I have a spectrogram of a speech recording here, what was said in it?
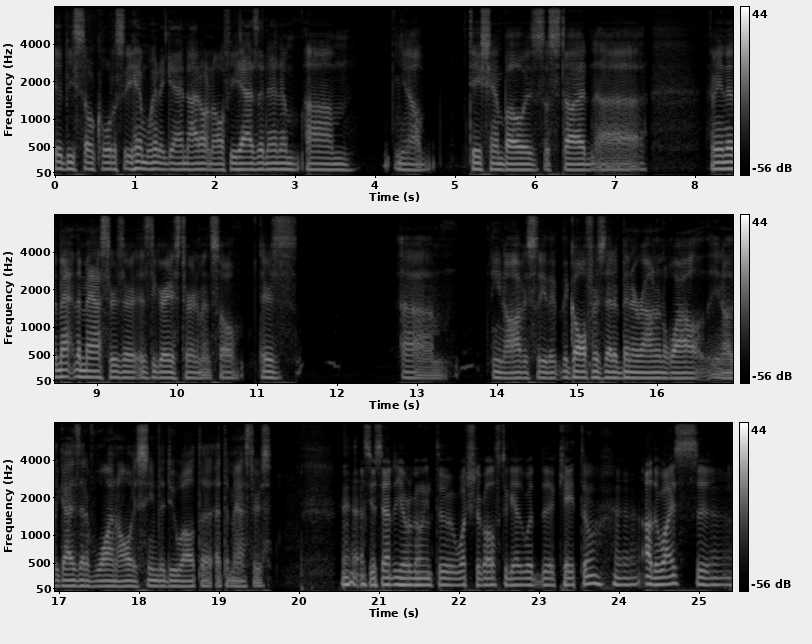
it'd be so cool to see him win again. I don't know if he has it in him. Um, you know, DeChambeau is a stud. Uh, I mean, the the Masters are, is the greatest tournament. So there's, um, you know, obviously the, the golfers that have been around in a while. You know, the guys that have won always seem to do well at the at the Masters. Uh, as you said, you're going to watch the golf together with uh, Kato. Uh, otherwise, uh,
